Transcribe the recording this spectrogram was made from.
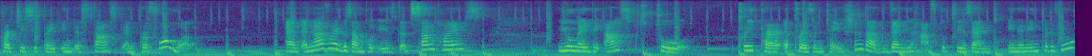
participate in this task and perform well. And another example is that sometimes you may be asked to prepare a presentation that then you have to present in an interview.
